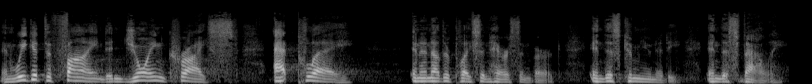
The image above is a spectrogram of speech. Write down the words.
And we get to find and join Christ at play in another place in Harrisonburg, in this community, in this valley.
